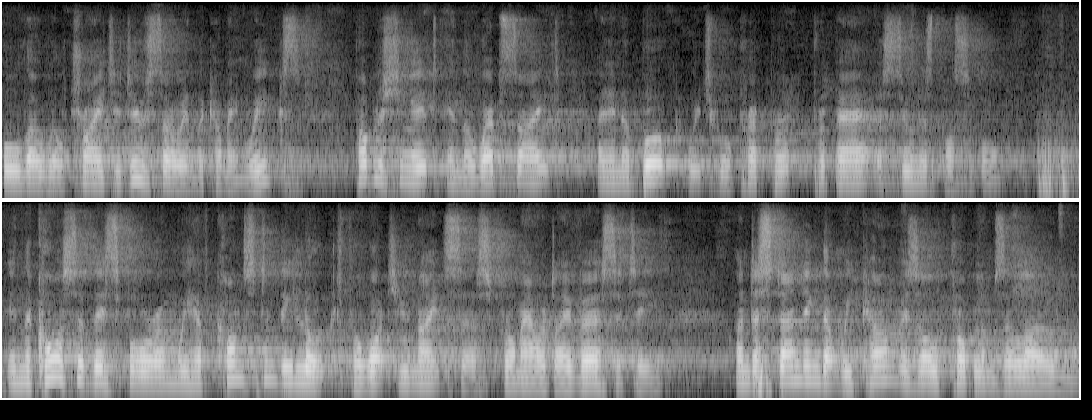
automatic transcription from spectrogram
Although we'll try to do so in the coming weeks, publishing it in the website and in a book which we'll pre prepare as soon as possible. In the course of this forum, we have constantly looked for what unites us from our diversity, understanding that we can't resolve problems alone,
